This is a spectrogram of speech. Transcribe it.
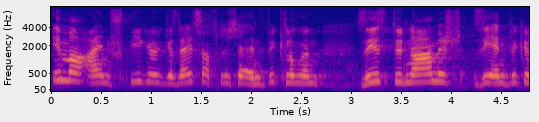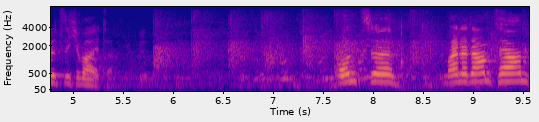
immer ein Spiegel gesellschaftlicher Entwicklungen. Sie ist dynamisch, sie entwickelt sich weiter. Und, äh, meine Damen und Herren,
